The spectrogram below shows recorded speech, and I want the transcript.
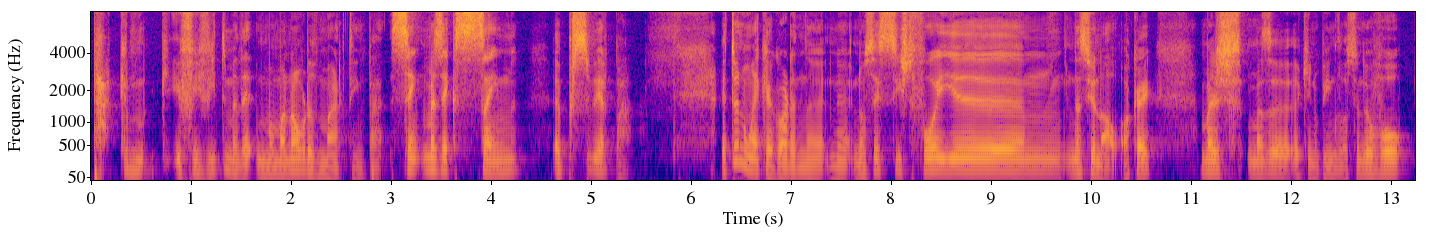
pá, que, que, eu fui vítima de uma manobra de marketing, pá, sem, mas é que sem me aperceber, pá. Então não é que agora, na, na, não sei se isto foi uh, nacional, ok? Mas, mas uh, aqui no Pingo Doce, onde eu vou,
